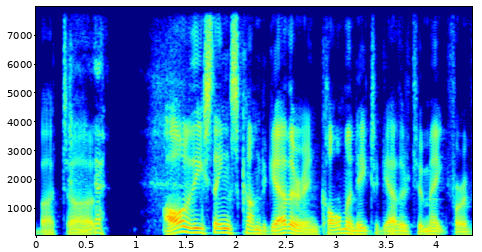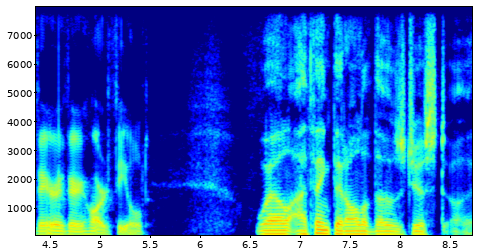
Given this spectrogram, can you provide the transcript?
But uh, all of these things come together and culminate together to make for a very, very hard field. Well, I think that all of those just uh,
